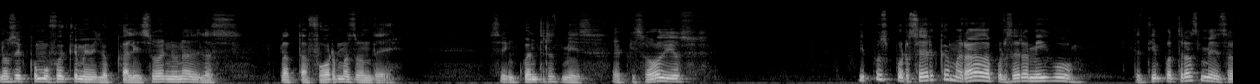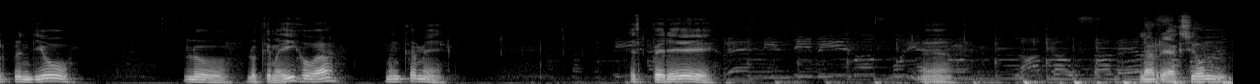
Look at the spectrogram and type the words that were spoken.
no sé cómo fue que me localizó en una de las plataformas donde se encuentran mis episodios. Y pues por ser camarada, por ser amigo, de tiempo atrás me sorprendió lo, que me dijo. Nunca me esperé eh, la reacción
